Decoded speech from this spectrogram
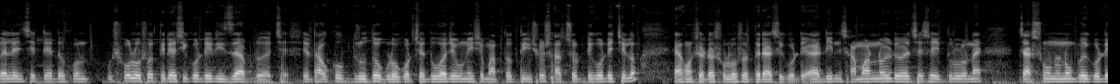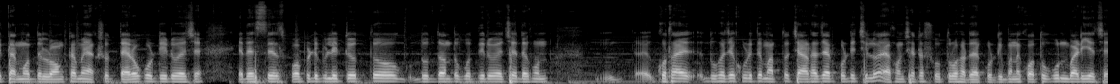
ব্যালেন্স শিটে দেখুন ষোলোশো তিরাশি কোটি রিজার্ভ রয়েছে। সেটাও খুব দ্রুত গ্রো করছে। দু হাজার উনিশে মাত্র তিনশো সাতষট্টি কোটি ছিল, এখন সেটা ষোলোশো তিরাশি কোটি। আর ঋণ সামান্যই রয়েছে সেই তুলনায়। চারশো উননব্বই কোটি, তার মধ্যে লং টার্মে একশো তেরো কোটি রয়েছে। এদের সেলস প্রফিটেবিলিটিও তো দুর্দান্ত গতি রয়েছে। দেখুন, কোথায় দু হাজার কুড়িতে মাত্র চার হাজার কোটি ছিল, এখন সেটা সতেরো হাজার কোটি। মানে কত গুণ বাড়িয়েছে।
